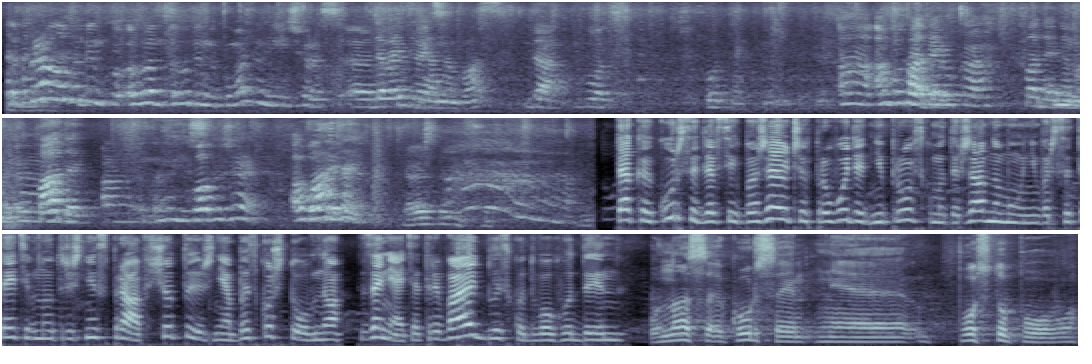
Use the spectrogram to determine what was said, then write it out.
Правило годиннику можна мені ще раз? е, Давайте я показати? на вас. Да, вот. Отак. А, а вот Падай. эта рука. Падай на мене. Падай. А, ну, я ж. А вот Падай. это. Такі курси для всіх бажаючих проводять в Дніпровському державному університеті внутрішніх справ щотижня безкоштовно. Заняття тривають близько двох годин. У нас курси е, поступово.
